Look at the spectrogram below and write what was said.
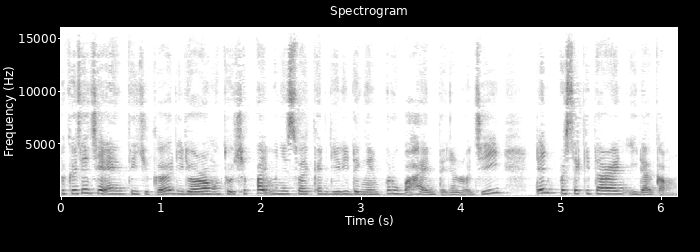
Pekerja JNT juga didorong untuk cepat menyesuaikan diri dengan perubahan teknologi dan persekitaran e-dagang.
